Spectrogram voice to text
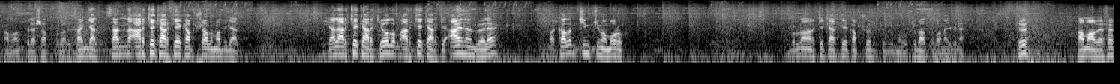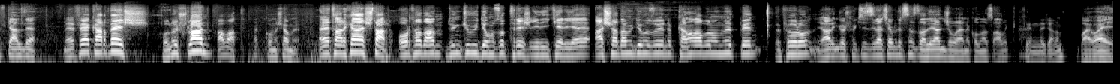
Tamam flash attılar. Sen gel. Senle erkek erkeğe kapışalım hadi gel. Gel erkek erkeğe oğlum erkek erkeğe. Aynen böyle. Bakalım kim kime moruk. Dur lan erkek erkeğe kapışıyorduk. Ulti de attı bana ibine. Tüh. Tamam FF geldi. MF kardeş. Konuş lan. Kavat. Bak konuşamıyor. Evet arkadaşlar. Ortadan dünkü videomuzda trash yedi içeriye. Aşağıdan videomuzu beğenip kanala abone olmayı unutmayın. Öpüyorum. Yarın görüşmek üzere zil açabilirsiniz. Aliyancı yani koluna sağlık. Senin de canım. Bay bay.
